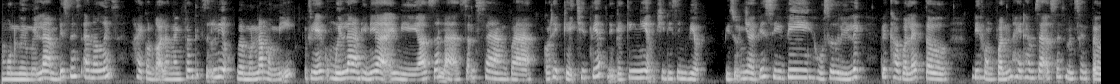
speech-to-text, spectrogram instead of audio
một người mới làm Business Analyst hay còn gọi là ngành phân tích dữ liệu gần một năm ở Mỹ. Vì em cũng mới làm thì nên là em ý ờ, rất là sẵn sàng và có thể kể chi tiết những cái kinh nghiệm khi đi xin việc. Ví dụ như là viết CV, hồ sơ lý lịch, viết cover letter, đi phỏng vấn hay tham gia assessment center.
